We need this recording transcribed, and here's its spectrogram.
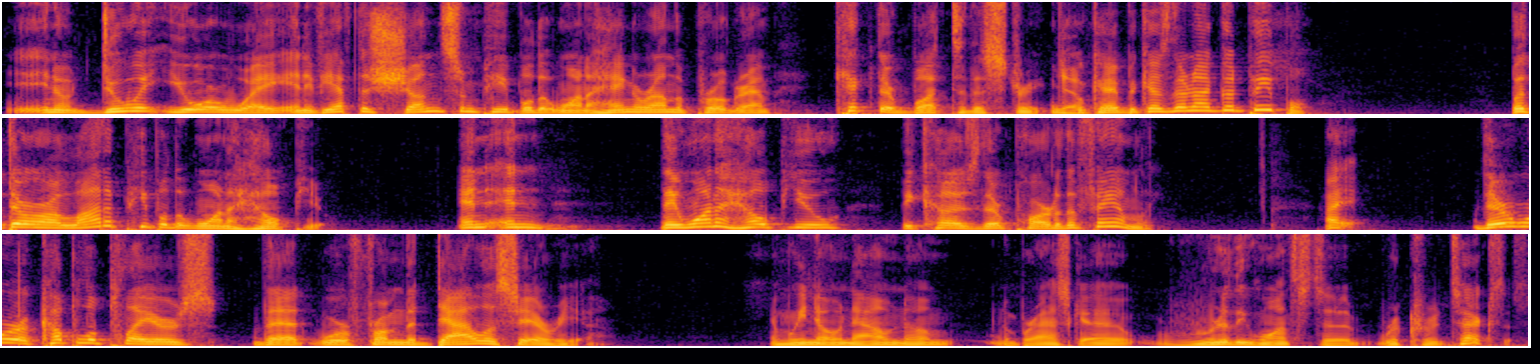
You know, do it your way. And if you have to shun some people that want to hang around the program, kick their butt to the street. Yep. Okay. Because they're not good people. But there are a lot of people that want to help you. And and they want to help you because they're part of the family. I there were a couple of players that were from the Dallas area. And we know now, no, Nebraska really wants to recruit Texas.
